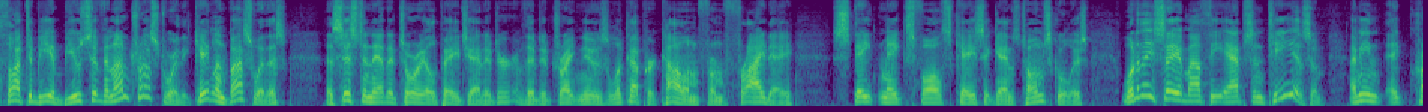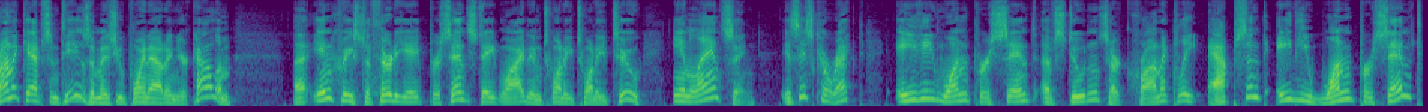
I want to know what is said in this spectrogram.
thought to be abusive and untrustworthy. Kaitlyn Buss with us, assistant editorial page editor of the Detroit News. Look up her column from Friday. State makes false case against homeschoolers. What do they say about the absenteeism? I mean, uh, chronic absenteeism, as you point out in your column, uh, increased to 38% statewide in 2022. In Lansing, is this correct? 81% of students are chronically absent? 81%?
